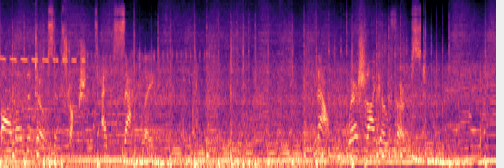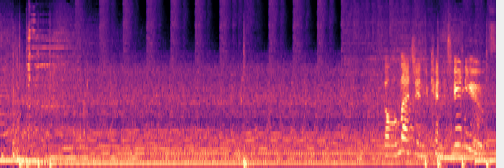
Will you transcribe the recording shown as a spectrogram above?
Follow the dose instructions exactly. Now, where should I go first? The legend continues.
